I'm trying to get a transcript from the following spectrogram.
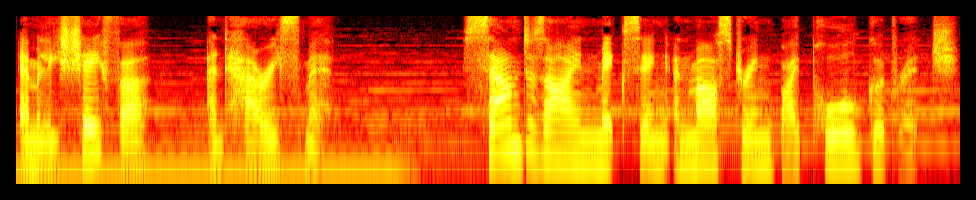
Emily Schaefer, and Harry Smith. Sound design, mixing, and mastering by Paul Goodrich.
